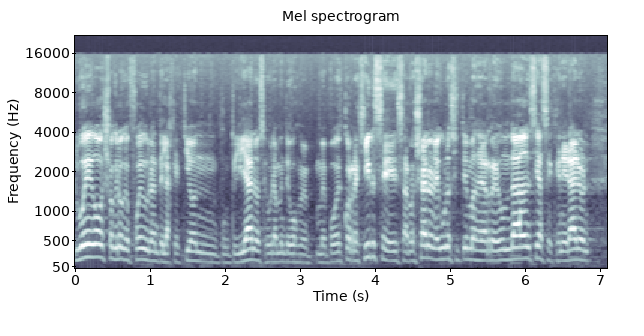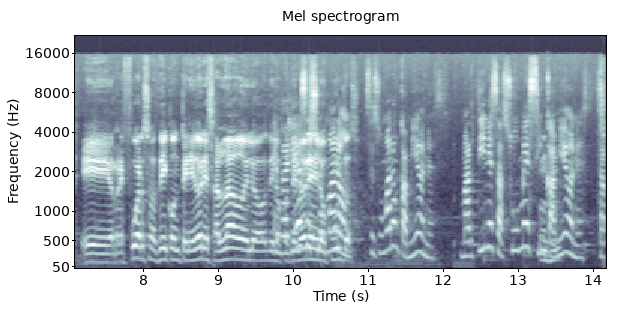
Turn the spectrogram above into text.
Luego, yo creo que fue durante la gestión Puntigliano, seguramente vos me, me podés corregir, se desarrollaron algunos sistemas de redundancia, se generaron eh, refuerzos de contenedores al lado de, lo- de los contenedores de los puntos. se sumaron camiones. Martínez asume sin camiones. ¿Se,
